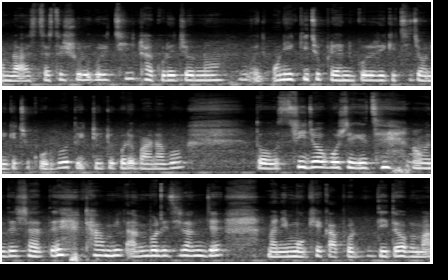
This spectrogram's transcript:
আমরা আস্তে আস্তে শুরু করেছি ঠাকুরের জন্য। অনেক কিছু প্ল্যান করে রেখেছি যে, অনেক কিছু করব, তো একটু একটু করে বানাবো। তো সৃজও বসে গেছে আমাদের সাথে। আমি আমি বলেছিলাম যে মানে মুখে কাপড় দিতে হবে, মা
